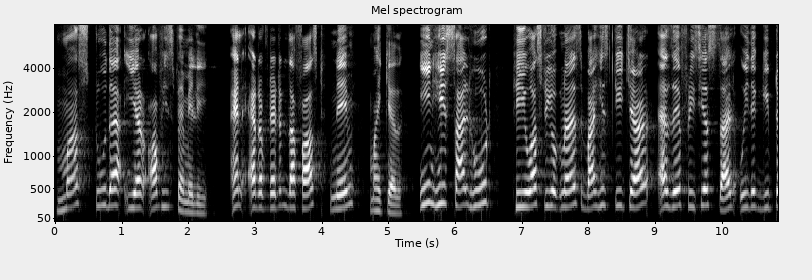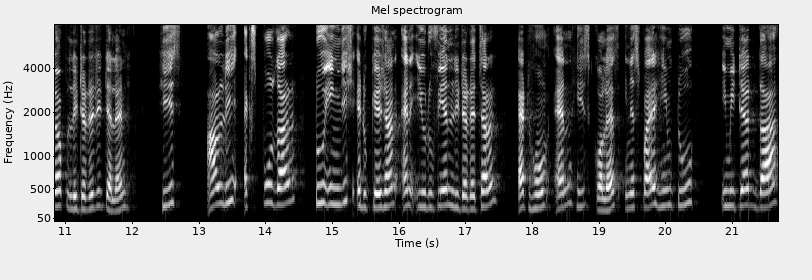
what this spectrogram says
much to the ear of his family, and adopted the first name Michael. In his childhood, he was recognized by his teacher as a precious child with a gift of literary talent. His early exposure to English education and European literature at home and his college inspired him to imitate the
